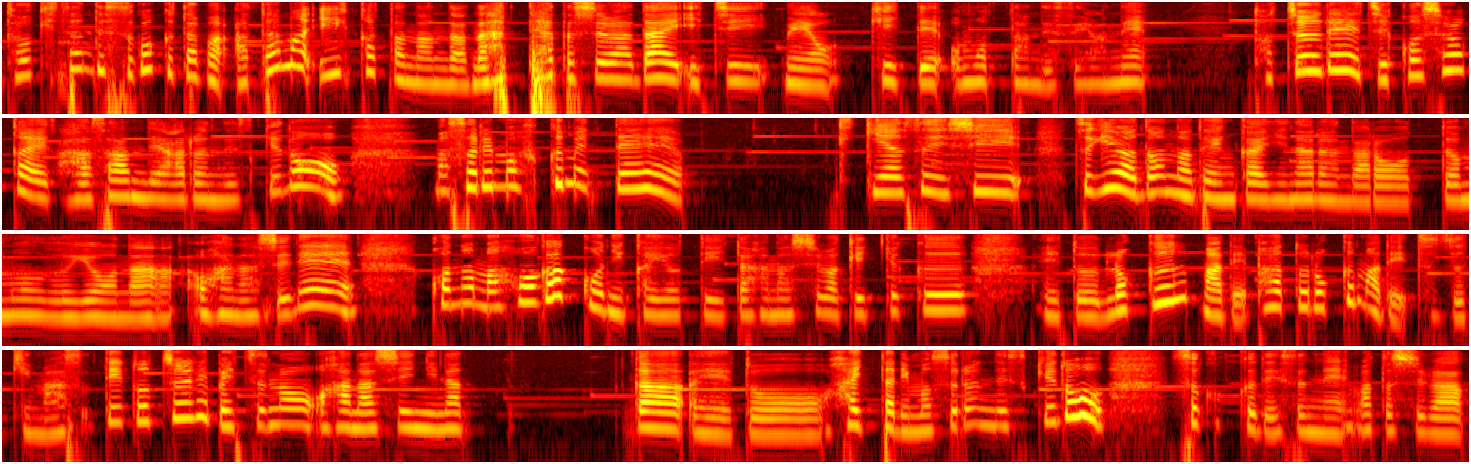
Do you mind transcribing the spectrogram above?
陶器さんってすごく多分頭いい方なんだなって私は第一目を聞いて思ったんですよね。途中で自己紹介が挟んであるんですけど、まあ、それも含めて聞きやすいし次はどんな展開になるんだろうって思うようなお話でこの魔法学校に通っていた話は結局、えーと、6までパート6まで続きます。で途中で別のお話になが、えーと、入ったりもするんですけどすごくですね私は、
